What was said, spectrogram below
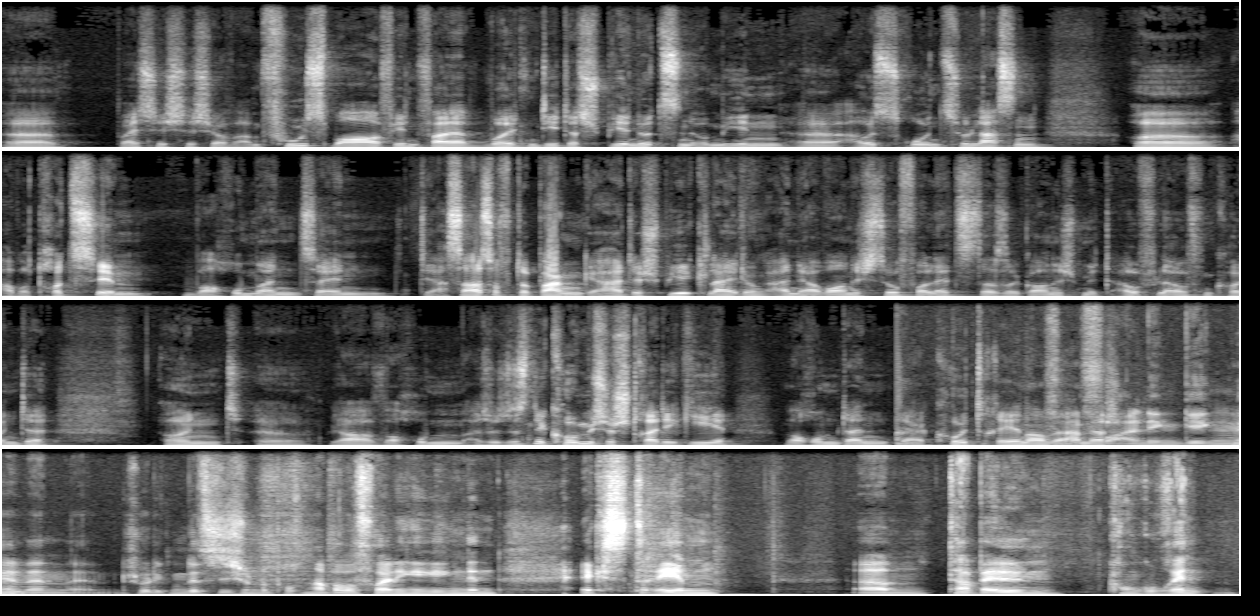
äh, weiß nicht, sich am Fuß war. Auf jeden Fall wollten die das Spiel nutzen, um ihn äh, ausruhen zu lassen. Äh, aber trotzdem, warum man sein, der saß auf der Bank, er hatte Spielkleidung an, er war nicht so verletzt, dass er gar nicht mit auflaufen konnte. Und äh, ja, warum, also das ist eine komische Strategie, warum dann der Co-Trainer, wir haben vor ja allen Dingen gegen hm? einen, Entschuldigung, dass ich unterbrochen habe, aber vor allen Dingen gegen den extrem ähm, Tabellen Konkurrenten.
